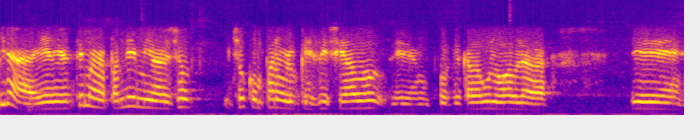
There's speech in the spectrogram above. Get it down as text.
Mira, en el tema de la pandemia yo yo comparo lo que es deseado eh, porque cada uno habla eh,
